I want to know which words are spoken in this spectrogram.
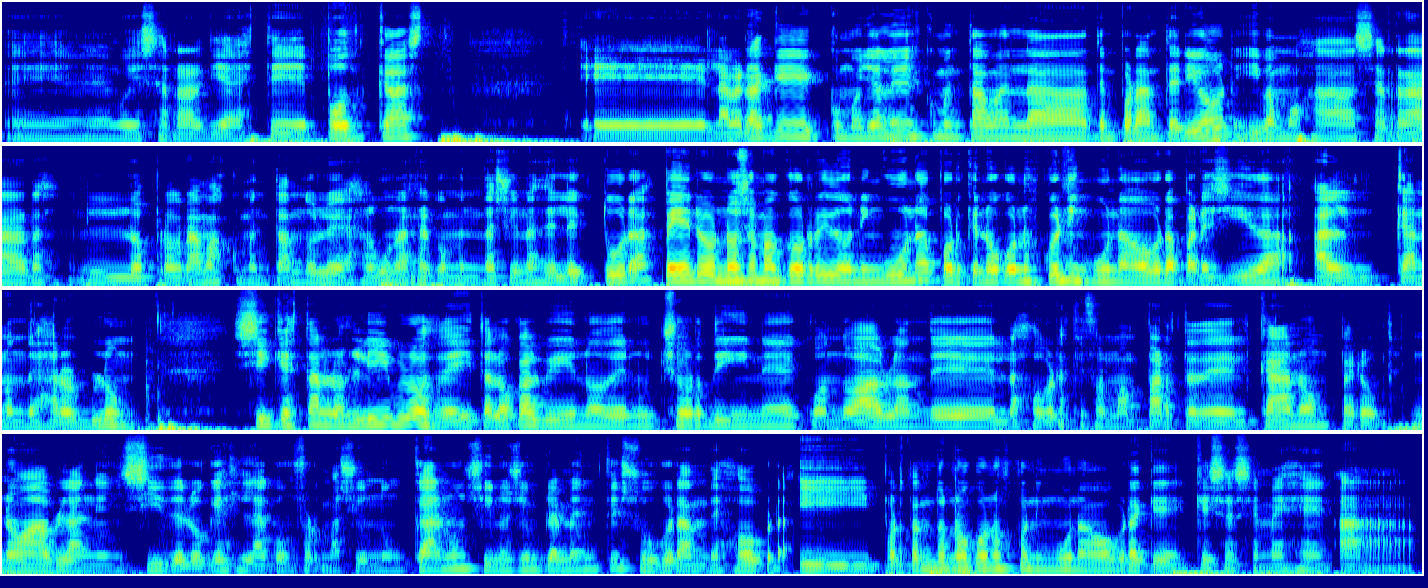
eh, voy a cerrar ya este podcast. Eh, la verdad que como ya les comentaba en la temporada anterior, íbamos a cerrar los programas comentándoles algunas recomendaciones de lectura, pero no se me ha ocurrido ninguna porque no conozco ninguna obra parecida al canon de Harold Bloom. Sí que están los libros de Italo Calvino, de Nuccio Ordine, cuando hablan de las obras que forman parte del canon, pero no hablan en sí de lo que es la conformación de un canon, sino simplemente sus grandes obras. Y por tanto no conozco ninguna obra que, que se asemeje a,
